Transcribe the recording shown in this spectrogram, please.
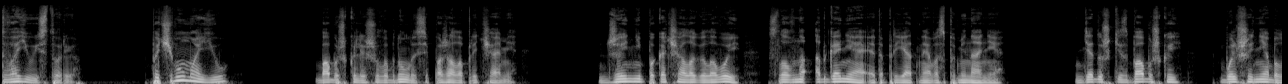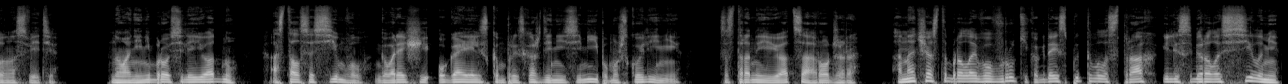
твою историю. Почему мою? Бабушка лишь улыбнулась и пожала плечами. Дженни покачала головой, словно отгоняя это приятное воспоминание. Дедушки с бабушкой больше не было на свете. Но они не бросили ее одну. Остался символ, говорящий о гаэльском происхождении семьи по мужской линии, со стороны ее отца, Роджера. Она часто брала его в руки, когда испытывала страх или собиралась силами,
